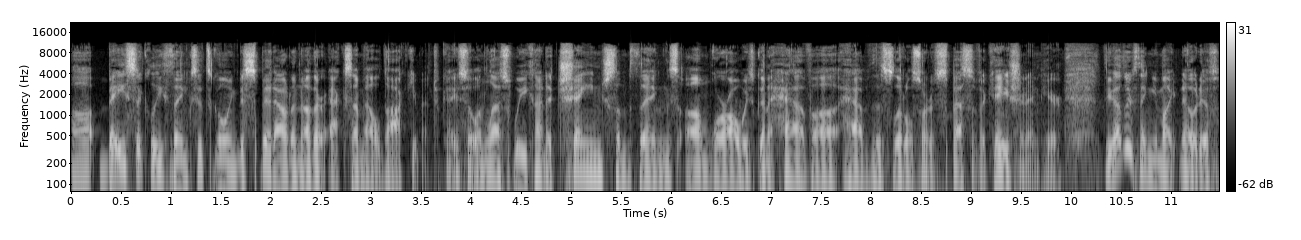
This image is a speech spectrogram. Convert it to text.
uh, basically thinks it's going to spit out another XML document. Okay, so unless we kind of change some things, um, we're always going to have uh, have this little sort of specification in here. The other thing you might notice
